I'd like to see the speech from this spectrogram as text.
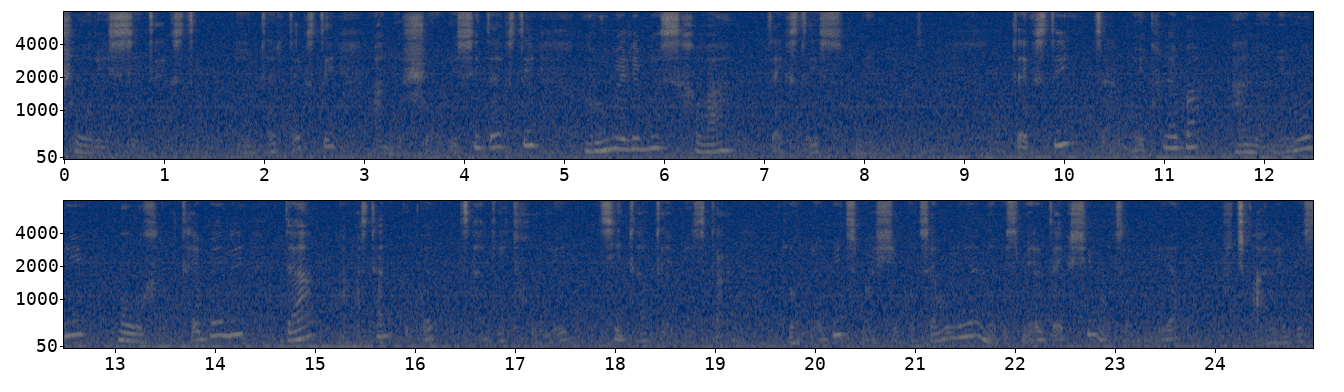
შორისი ტექსტი. ინტერტექსტი, ანუ შორისი ტექსტი, რომელიმე სხვა ტექსტის მიმართ. ტექსტი წარმოიქმნება ანონიმური მოუხელთებელი და ამასთან უკვე წაკითხული ციტატებისგან, რომლებიც მასში მოცემულია ნებისმიერ ტექსტში მოცემულია ბრჭყალების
